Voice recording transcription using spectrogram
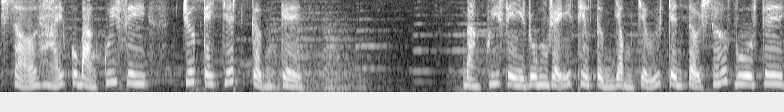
sợ hãi của bàn quý phi trước cái chết cận kề. Bàn quý phi run rẩy theo từng dòng chữ trên tờ sớ vua phê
